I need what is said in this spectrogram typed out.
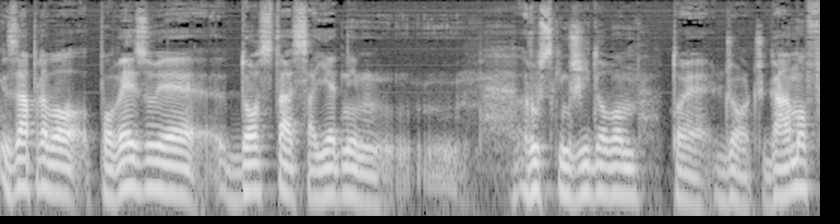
zapravo povezuje dosta sa jednim ruskim židovom, to je George Gamov,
